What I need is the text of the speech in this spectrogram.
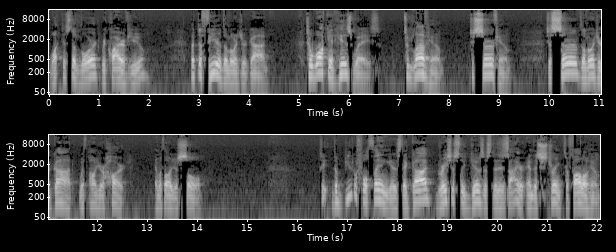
what does the Lord require of you? But to fear the Lord your God, to walk in his ways, to love him, to serve him, to serve the Lord your God with all your heart and with all your soul." See, the beautiful thing is that God graciously gives us the desire and the strength to follow Him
